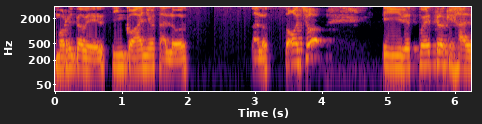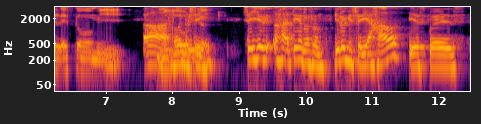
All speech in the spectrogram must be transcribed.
morrito de 5 años a los, a los 8. Y después creo que Hal es como mi... ah, Mi bueno, favorito. sí. Sí, yo, ajá, tienes razón. Creo que sería Hal y después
